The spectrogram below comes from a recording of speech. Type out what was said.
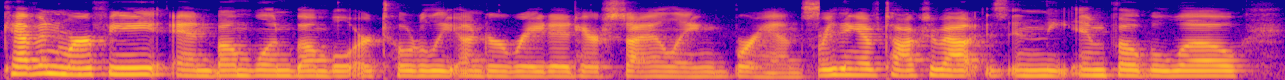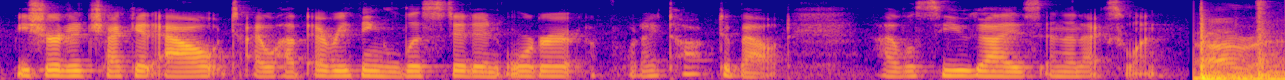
Kevin Murphy and Bumble and Bumble are totally underrated hairstyling brands. Everything I've talked about is in the info below. Be sure to check it out. I will have everything listed in order of what I talked about. I will see you guys in the next one. All right.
